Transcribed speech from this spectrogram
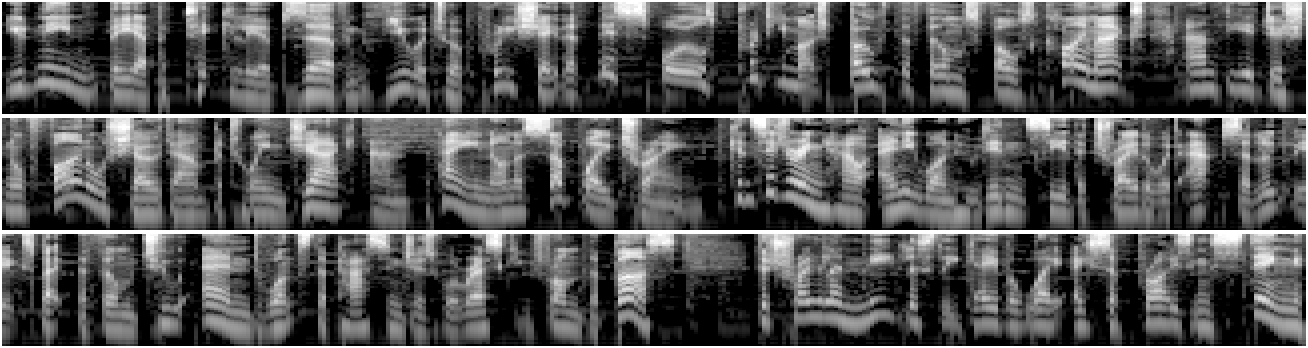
You needn't be a particularly observant viewer to appreciate that this spoils pretty much both the film's false climax and the additional final showdown between Jack and Payne on a subway train. Considering how anyone who didn't see the trailer would absolutely expect the film to end once the passengers were rescued from the bus, the trailer needlessly gave away a surprising sting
